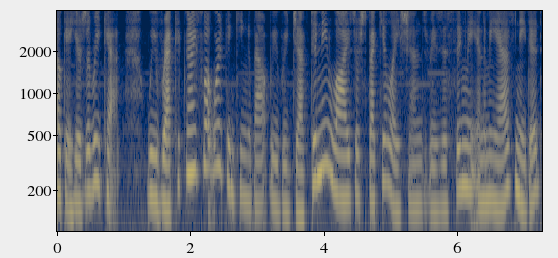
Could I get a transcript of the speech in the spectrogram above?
Okay, here's a recap. We recognize what we're thinking about. We reject any lies or speculations, resisting the enemy as needed.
